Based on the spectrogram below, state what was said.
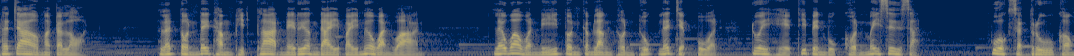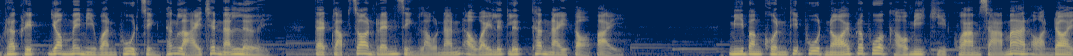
พระเจ้ามาตลอด และตนได้ทำผิดพลาดในเรื่องใดไปเมื่อวันวาน และว่าวันนี้ตนกำลังทนทุกข์และเจ็บปวดด้วยเหตุที่เป็นบุคคลไม่ซื่อสัตย์ พวกศัตรูของพระคริสต์ย่อมไม่มีวันพูดสิ่งทั้งหลายเช่นนั้นเลย แต่กลับซ่อนเร้นสิ่งเหล่านั้นเอาไว้ลึกๆข้างในต่อไป มีบางคนที่พูดน้อยเพราะพวกเขามีขีดความสามารถอ่อนด้อย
